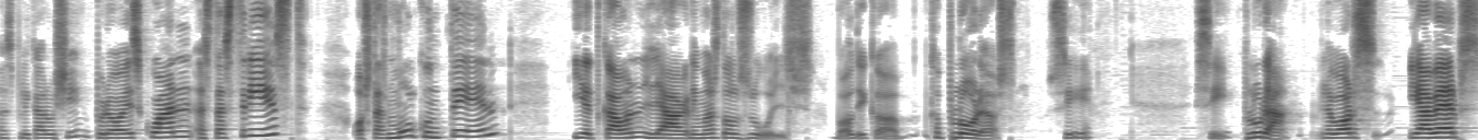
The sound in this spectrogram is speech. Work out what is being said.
explicar-ho així, però és quan estàs trist o estàs molt content i et cauen llàgrimes dels ulls. Vol dir que, que plores, sí? Sí, plorar. Llavors, hi ha verbs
